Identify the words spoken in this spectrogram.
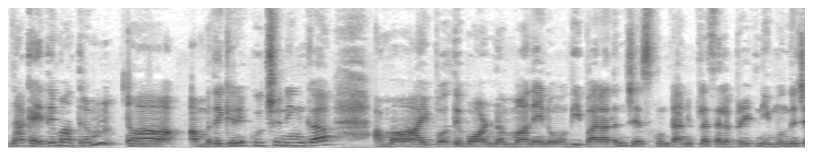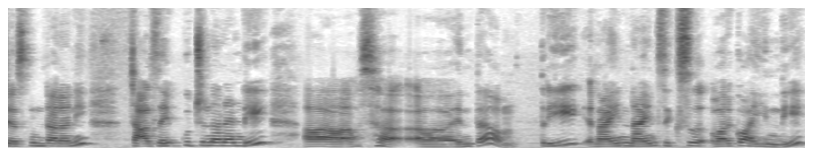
నాకైతే మాత్రం అమ్మ దగ్గరే కూర్చుని ఇంకా అమ్మ అయిపోతే బాగుండమ్మా నేను దీపారాధన చేసుకుంటాను ఇట్లా సెలబ్రేట్ నీ ముందే చేసుకుంటానని చాలాసేపు కూర్చున్నానండి. స- ఎంత? త్రీ నైన్ నైన్ సిక్స్ వరకు అయ్యింది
